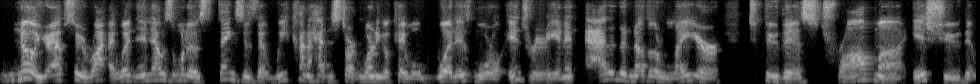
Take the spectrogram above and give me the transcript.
No, you're absolutely right. And that was one of those things is that we kind of had to start learning, okay, well, what is moral injury? And it added another layer to this trauma issue that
